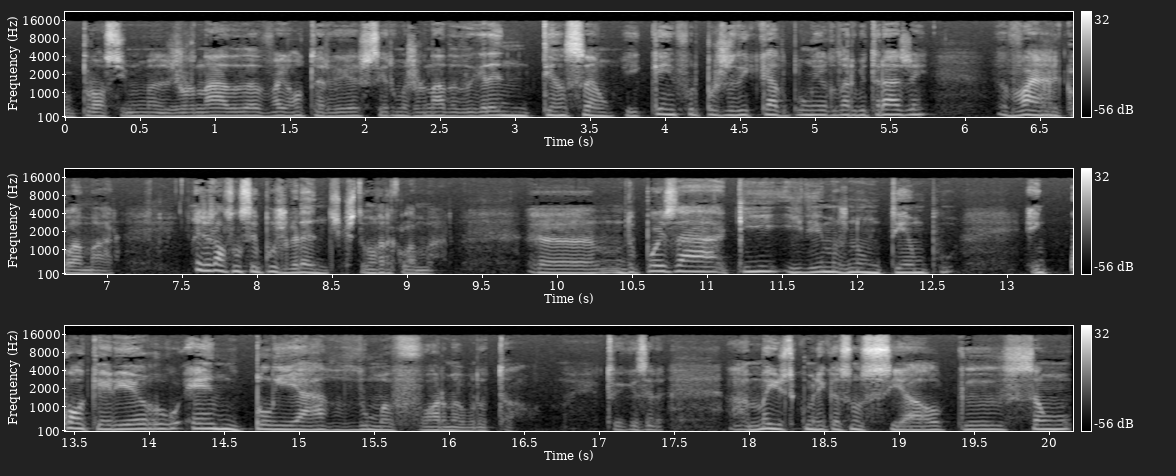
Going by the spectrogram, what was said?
a próxima jornada vai outra vez ser uma jornada de grande tensão e quem for prejudicado por um erro de arbitragem vai reclamar. Em geral, são sempre os grandes que estão a reclamar. Depois há aqui, e vivemos num tempo em que qualquer erro é ampliado de uma forma brutal. Quer dizer, há meios de comunicação social que são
